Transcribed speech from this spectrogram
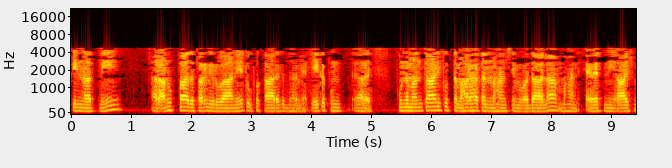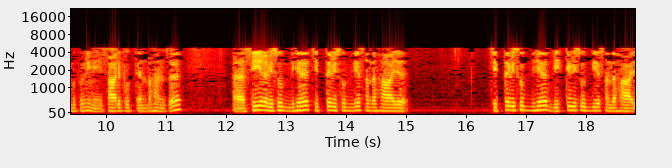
පින්වත්නි අර අනුපාද පරිනිර්වාණයට උපකාරක ධර්මයක්. ඒක අර පුන්නමන්තානි පුත්ත මහරහතන් වහන්සේම වදාලා මහන් ඇවැත්නි ආයුෂ්මතුනි මේ සාරිපුත්තයන් වහන්සේ සීල විසුද්ධිය චිත්ත විසුද්ධිය සඳහාය චිත්ත විසුද්ධිය ditthi විසුද්ධිය සඳහාය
